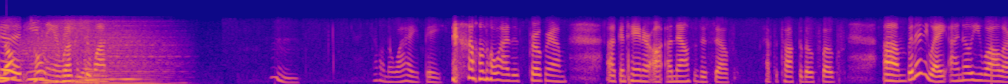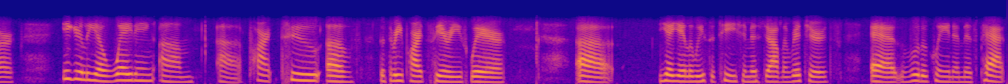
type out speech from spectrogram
Good Blog evening and welcome to one. Hmm. I don't know why they. I don't know why this program uh, container uh, announces itself. have to talk to those folks. Um, but anyway, I know you all are eagerly awaiting um, uh, part two of the three-part series where uh, Yeye Luisah Teish and Miss Jovelyn Richards as Voodoo Queen and Miss Pat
